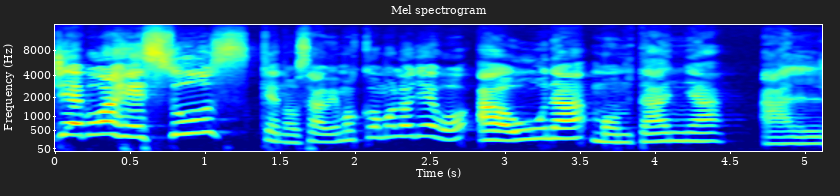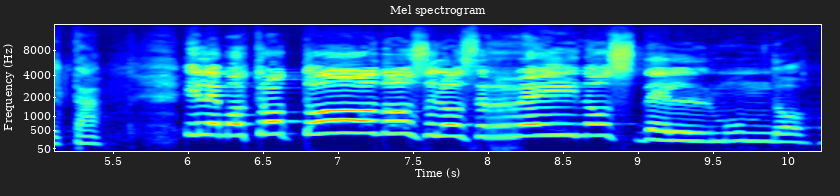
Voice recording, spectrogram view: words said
llevó a Jesús, que no sabemos cómo lo llevó, a una montaña alta. Y le mostró todos los reinos del mundo.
